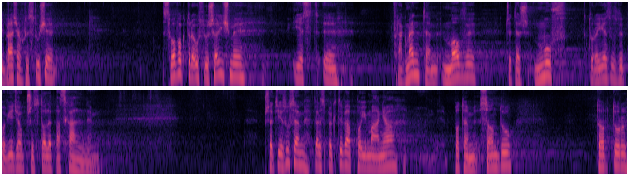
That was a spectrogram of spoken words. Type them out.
i bracia w Chrystusie, słowo, które usłyszeliśmy, jest y, fragmentem mowy, czy też mów, które Jezus wypowiedział przy stole paschalnym. Przed Jezusem perspektywa pojmania, potem sądu, tortur,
